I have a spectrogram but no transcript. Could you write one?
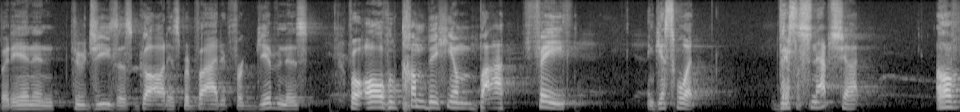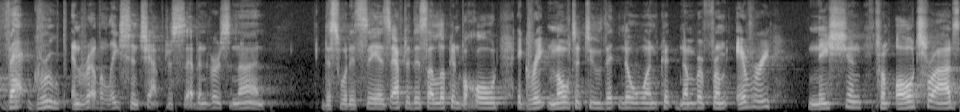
but in and through Jesus, God has provided forgiveness for all who come to Him by faith. And guess what? There's a snapshot of that group in Revelation chapter 7, verse 9. This is what it says. After this, I look and behold a great multitude that no one could number from every nation, from all tribes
